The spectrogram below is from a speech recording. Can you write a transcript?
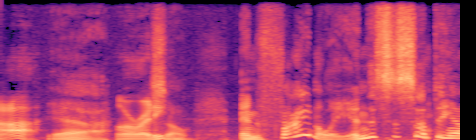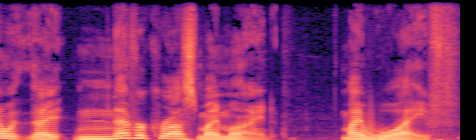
Ah. Yeah. Alrighty. So, and finally, and this is something I was that never crossed my mind. My wife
